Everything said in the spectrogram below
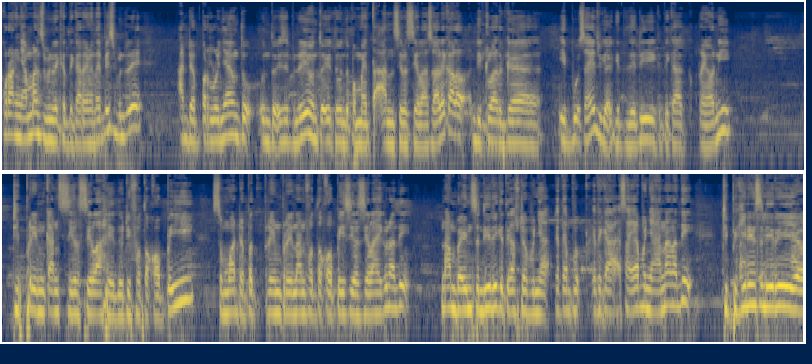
kurang nyaman sebenarnya ketika reuni tapi sebenarnya ada perlunya untuk untuk sebenarnya untuk itu untuk pemetaan silsilah. Soalnya kalau di keluarga ibu saya juga gitu. Jadi ketika reuni diprintkan silsilah itu di fotokopi semua dapat print-printan fotokopi silsilah itu nanti nambahin sendiri ketika sudah punya ketika, ketika saya punya anak nanti dibikinin sendiri ya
